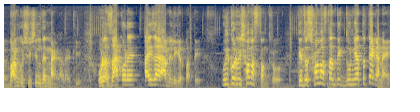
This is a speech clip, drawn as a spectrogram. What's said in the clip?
বাঙ্গু সুশীলদের নাগাল আর কি। ওরা যা করে, তাই যায় আওয়ামী লীগের পাতে। ওই করবি সমাজতন্ত্র। কিন্তু সমাজতান্ত্রিক দুনিয়া তো টেকা নাই।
